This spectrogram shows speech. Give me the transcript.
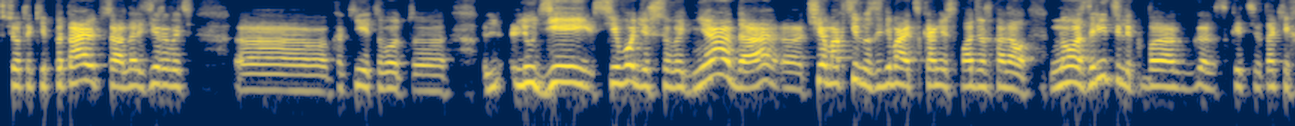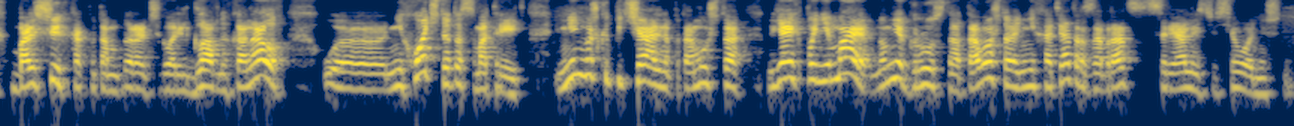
все-таки пытаются анализировать э, какие-то вот э, людей сегодняшнего дня, да, э, чем активно занимается, конечно, молодежь канал, но зрители, э, сказать, таких больших, как мы там раньше говорили, главных каналов, э, не хочет это смотреть. И мне немножко печально, потому что ну, я их понимаю, но мне грустно от того, что они не хотят разобраться с реальностью сегодняшней.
